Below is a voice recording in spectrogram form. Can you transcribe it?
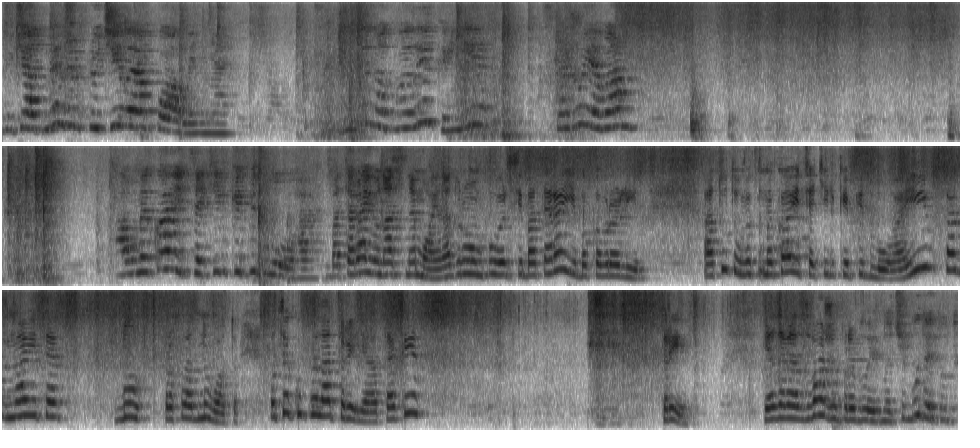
Дівчат, ми вже включили опалення. Будинок великий є, скажу я вам. А вмикається тільки підлога. Батарей у нас немає. На другому поверсі батареї, бо ковролін. А тут вмикається тільки підлога. І так, знаєте, ну, прохладнувато. Оце купила три я таких. Три. Я зараз зважу приблизно, чи буде тут.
